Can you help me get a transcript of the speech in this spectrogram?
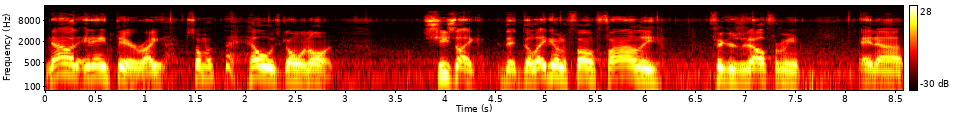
Now it ain't there, right? So I'm like, what the hell is going on? She's like, the, the lady on the phone finally figures it out for me. And uh,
